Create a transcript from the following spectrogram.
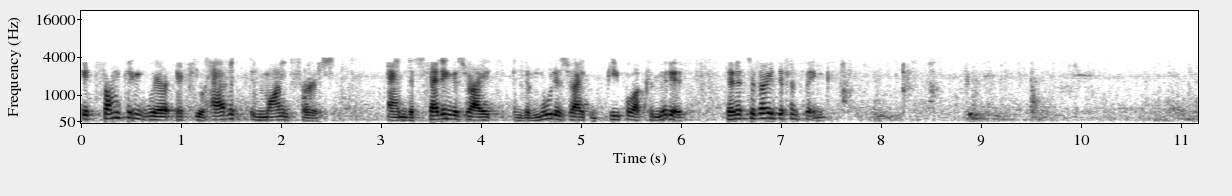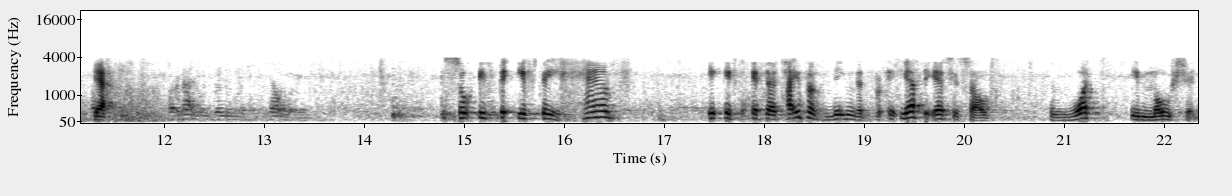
it's something where if you have it in mind first, and the setting is right, and the mood is right, and people are committed, then it's a very different thing. Yeah. So if they if they have if if they're type of niggin that you have to ask yourself, what emotion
